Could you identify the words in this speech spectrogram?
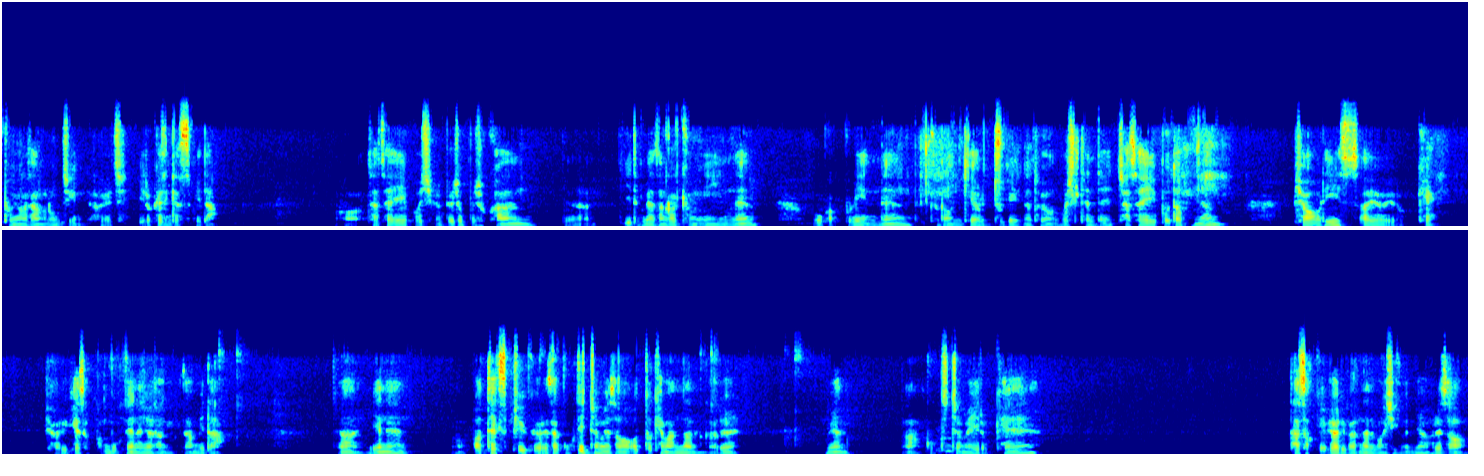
동영상으로 움직여야지. 이렇게 생겼습니다. 어, 자세히 보시면 뾰족뾰족한 이등변 삼각형이 있는 오각뿔이 있는 그런 계열 두개 있는 도형을 보실 텐데 자세히 보다 보면 별이 있어요. 이렇게 별이 계속 반복되는 녀석이기도 합니다. 자, 얘는 어, 버텍스 피규어에서 꼭지점에서 어떻게 만나는가를 보면 아, 꼭지점에 이렇게 다섯 개 별이 만나는 방식이거든요. 그래서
